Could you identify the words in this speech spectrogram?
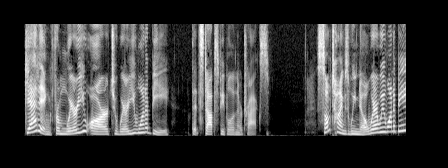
getting from where you are to where you want to be that stops people in their tracks. Sometimes we know where we want to be.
